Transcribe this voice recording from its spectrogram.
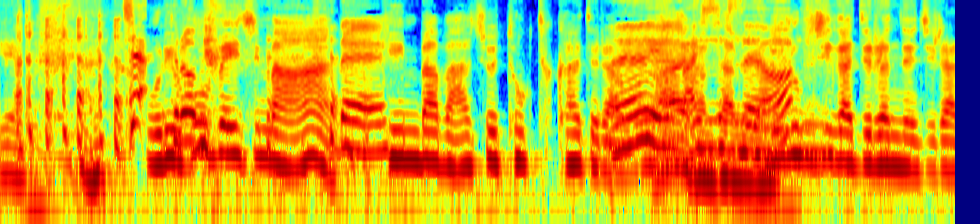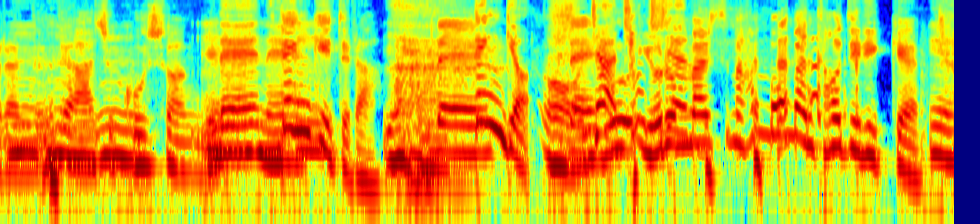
예. 자, 우리 그럼- 후배지만 네. 김밥 아주 독특하더라고요. 네, 예, 아이, 맛있었어요. 누룽지가 들었는 줄 알았는데 아주 고소한 게 네, 네. 땡기더라. 네. 땡겨. 어, 네. 자, 요, 청취자 요런 말씀 한 번만 더 드릴게. 예.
